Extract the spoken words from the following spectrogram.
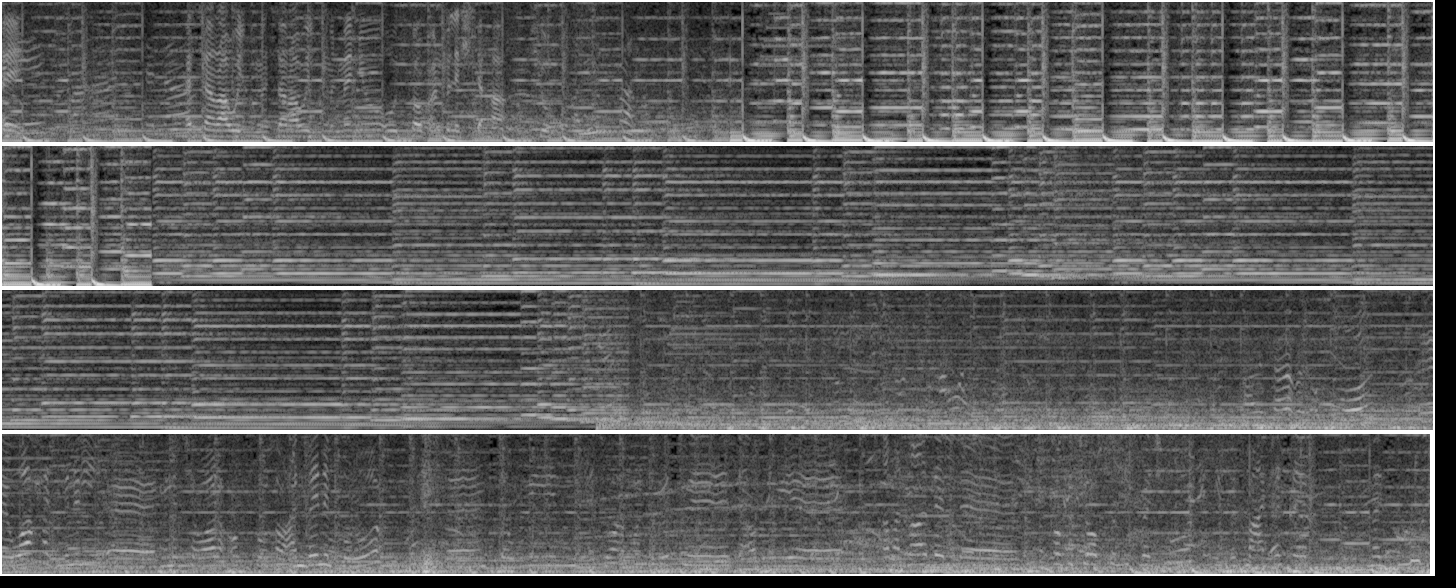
إيه. طيب مع هسه نراوي لكم هسه نراوي لكم المنيو وتتوقعون بالاشتهاء شوفوا مسدود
